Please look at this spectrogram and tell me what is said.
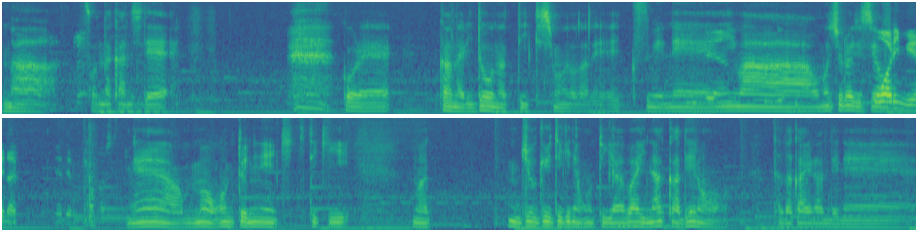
まあそんな感じでこれかなりどうなっていってしまうのかね。X メンね今面白いですよ。終わり見えない。ね、でも話して。ねえもう本当にね危機的。まあ状況的には本当やばい中での戦いなん。でね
